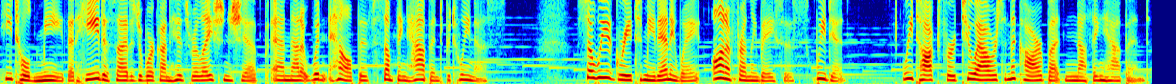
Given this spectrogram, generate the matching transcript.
He told me that he decided to work on his relationship and that it wouldn't help if something happened between us. So we agreed to meet anyway, on a friendly basis. We did. We talked for two hours in the car, but nothing happened.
